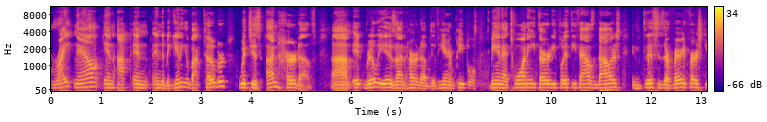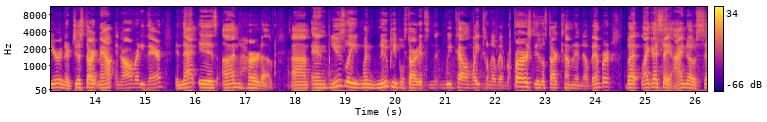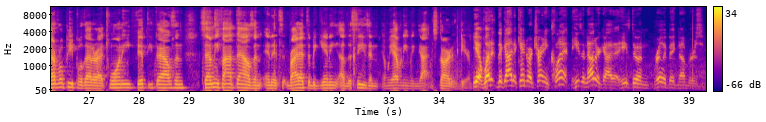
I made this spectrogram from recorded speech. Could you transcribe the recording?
right now in in in the beginning of October, which is unheard of. Um, it really is unheard of of hearing people being at 20, 30, 50,000 dollars and this is their very first year and they're just starting out and they're already there and that is unheard of. Um, and usually, when new people start, it's we tell them wait till November first. It'll start coming in November. But like I say, I know several people that are at 20, 50,000, 75,000, and it's right at the beginning of the season, and we haven't even gotten started here. Yeah, what the guy that came to our training, Clint, he's another guy that he's doing really big numbers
